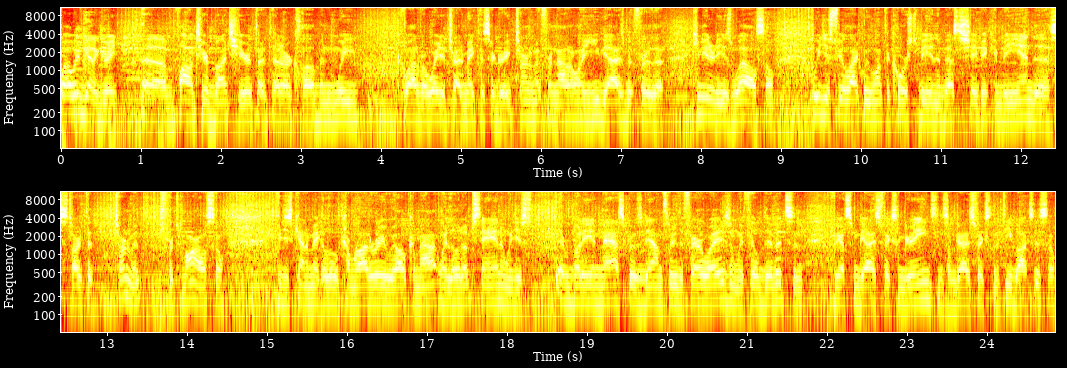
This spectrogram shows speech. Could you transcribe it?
Well, we've got a great uh, volunteer bunch here at, at, our club, and we go out of our way to try to make this a great tournament for not only you guys, but for the community as well. So we just feel like we want the course to be in the best shape it can be in to start the tournament for tomorrow. So we just kind of make a little camaraderie. We all come out and we load up sand and we just, everybody in mass goes down through the fairways and we fill divots and we got some guys fixing greens and some guys fixing the tee boxes. So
